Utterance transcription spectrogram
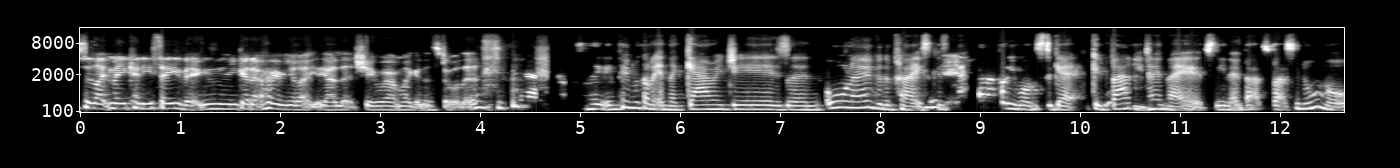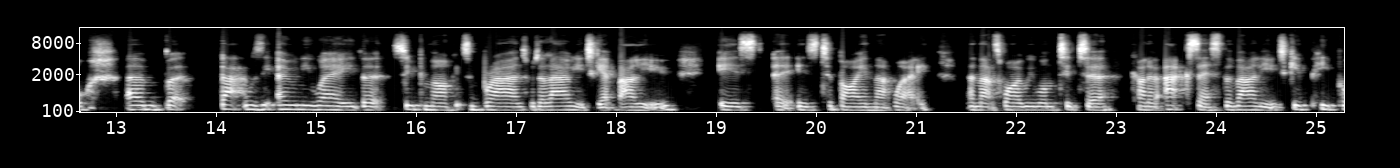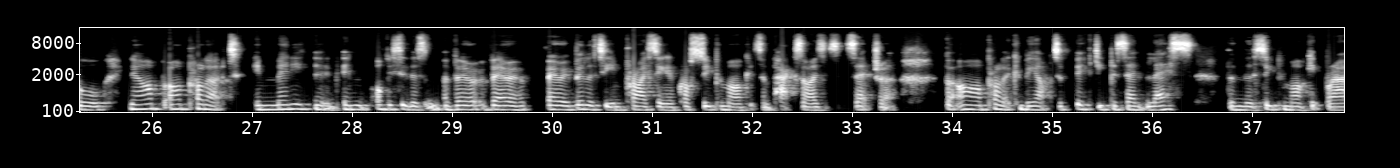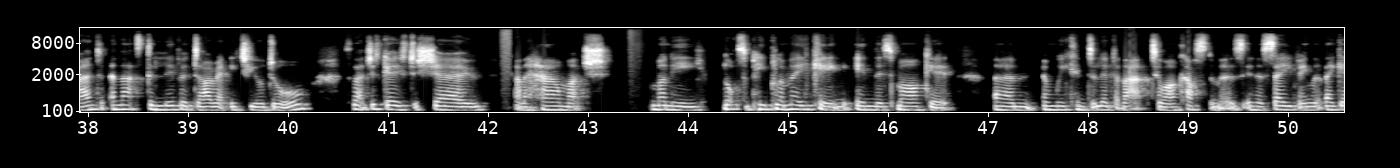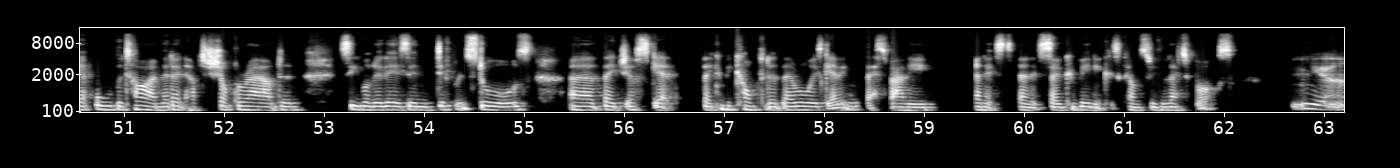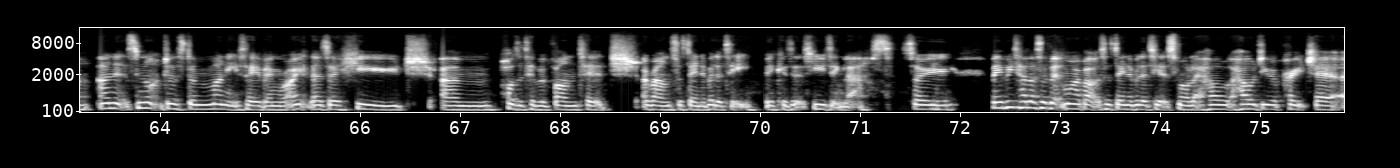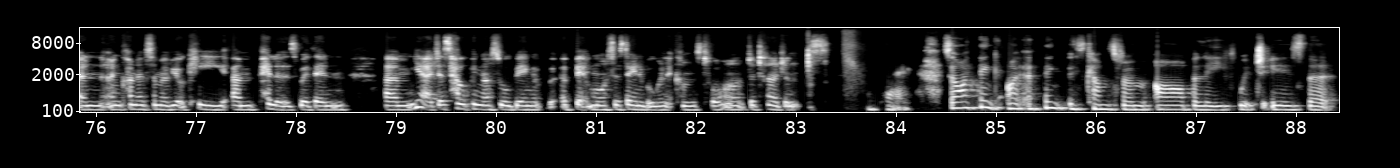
To like make any savings and you get it home you're like yeah literally where am i going to store this? Yeah, absolutely. People got it in the garages and all over the place because everybody wants to get good value don't they? It's you know that's that's normal. Um, but that was the only way that supermarkets and brands would allow you to get value is uh, is to buy in that way. And that's why we wanted to kind of access the value to give people you know our, our product in many in, obviously there's a ver, ver, variability in pricing across supermarkets and pack sizes etc but our product can be up to 50% less than the supermarket brand and that's delivered directly to your door. So that just goes to show kind of how much money lots of people are making in this market um, and we can deliver that to our customers in a saving that they get all the time. They don't have to shop around and see what it is in different stores. Uh, they just get they can be confident they're always getting the best value, and it's and it's so convenient because it comes through the letterbox. Yeah, and it's not just a money saving, right? There's a huge um, positive advantage around sustainability because it's using less. So. Mm-hmm maybe tell us a bit more about sustainability at Smol like how, how do you approach it and, and kind of some of your key um, pillars within um, yeah just helping us all being a, a, bit more sustainable when it comes to our detergents. Okay. So i think i, I think this comes from our belief which is that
